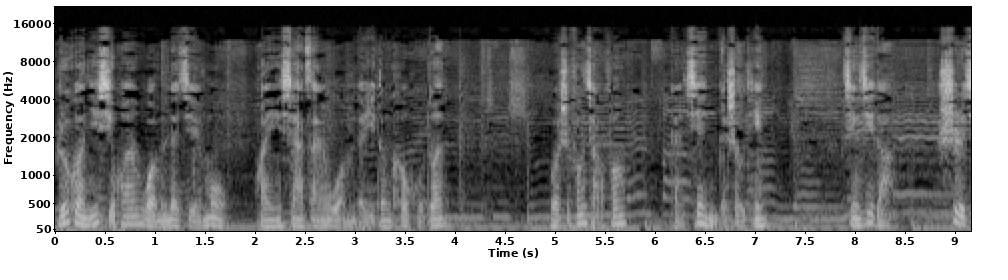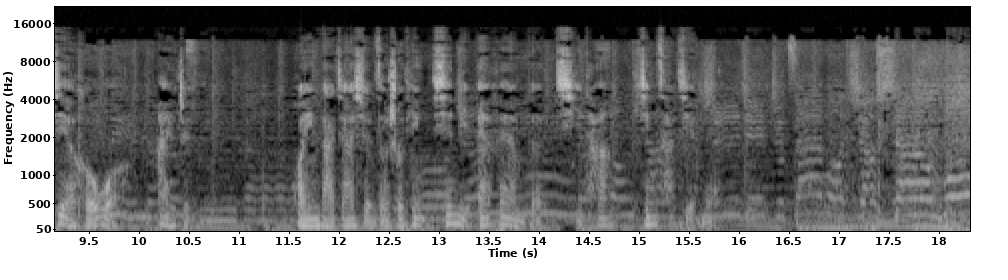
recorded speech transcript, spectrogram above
如果你喜欢我们的节目，欢迎下载我们的移动客户端。我是风小峰，感谢你的收听，请记得世界和我爱着你。欢迎大家选择收听心理 FM 的其他精彩节目。记住在我脚下，我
